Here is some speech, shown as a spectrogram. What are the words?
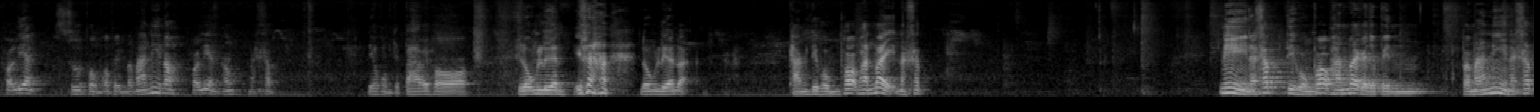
เพาะเลี้ยงสูตรผมก็เป็นประมาณนี้เนาะเพาะเลี้ยงเขานะครับ เดี๋ยวผมจะปาไว้พอลงเรือนอีกล้วลงเรือนว่ะถังที่ผมเพาะพันธุ์ไว้นะครับ นี่นะครับ ที่ผมเพาะพันธุ์ไว้ก็จะเป็นประมาณนี้นะครับ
